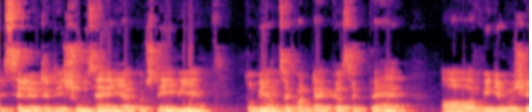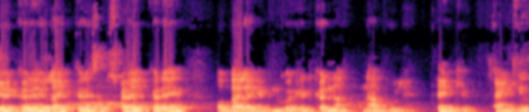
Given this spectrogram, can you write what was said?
इससे रिलेटेड इश्यूज़ हैं या कुछ नहीं भी हैं तो भी हमसे कांटेक्ट कर सकते हैं और वीडियो को शेयर करें लाइक करें सब्सक्राइब करें और बेल आइकन को हिट करना ना भूलें थैंक यू Thank you.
